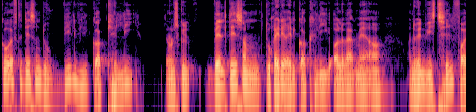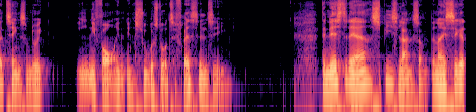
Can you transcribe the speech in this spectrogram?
Gå efter det, som du virkelig, virkelig godt kan lide. Eller undskyld, vælg det, som du rigtig, rigtig godt kan lide, og lad være med at, at nødvendigvis tilføje ting, som du ikke egentlig får en, en super stor tilfredsstillelse i. Det næste, det er, spis langsomt. Den har I sikkert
